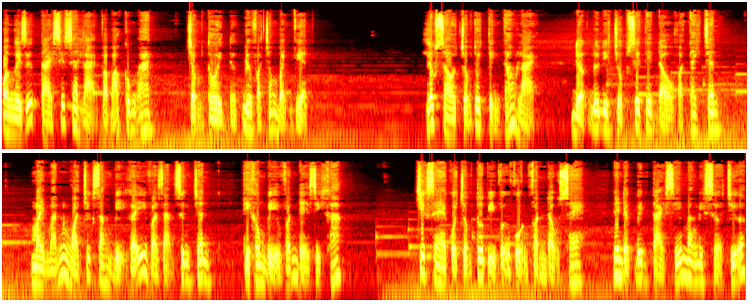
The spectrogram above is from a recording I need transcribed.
Mọi người giữ tài xế xe lại và báo công an. Chồng tôi được đưa vào trong bệnh viện. Lúc sau chồng tôi tỉnh táo lại, Được đưa đi chụp CT đầu và tay chân. May mắn ngoài chiếc răng bị gãy và dạn xương chân Thì không bị vấn đề gì khác. Chiếc xe của chồng tôi bị vỡ vụn phần đầu xe Nên được bên tài xế mang đi sửa chữa.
